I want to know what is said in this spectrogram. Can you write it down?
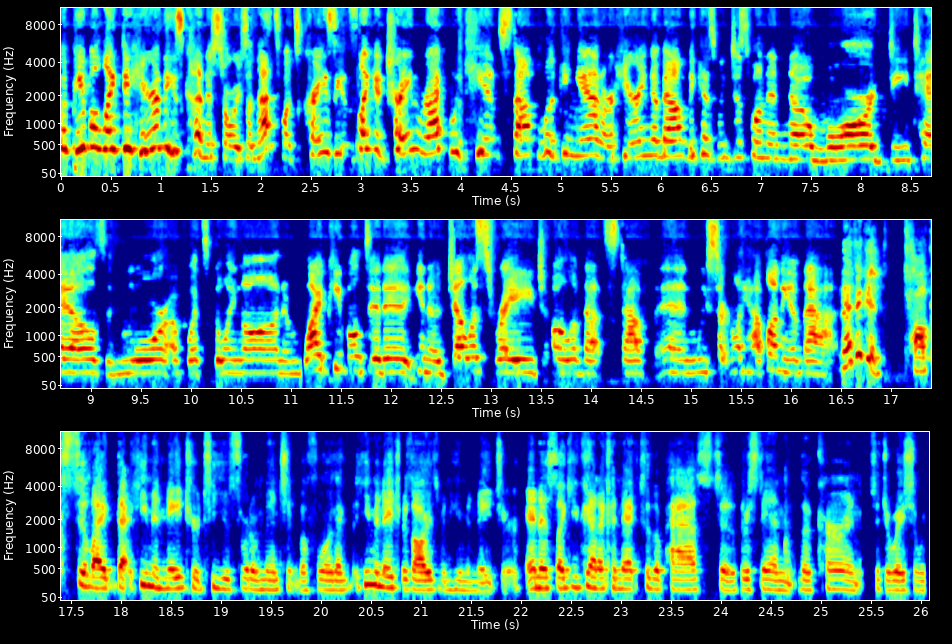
but people like to hear these kind of stories, and that's what's crazy. It's like a train wreck we can't stop looking at or hearing about because we just want to know more details and more of what's going on and why people did it. You know, jealous rage, all of that stuff, and we certainly have plenty of that. And I think it talks to like that human nature to you sort of mentioned before. Like human nature has always been human nature. And it's like you kind of connect to the past to understand the current situation we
